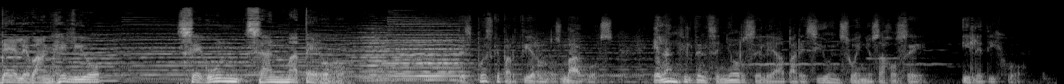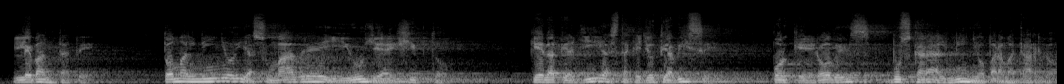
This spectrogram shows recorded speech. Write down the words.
Del Evangelio según San Mateo. Después que partieron los magos, el ángel del Señor se le apareció en sueños a José y le dijo, Levántate, toma al niño y a su madre y huye a Egipto. Quédate allí hasta que yo te avise, porque Herodes buscará al niño para matarlo.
